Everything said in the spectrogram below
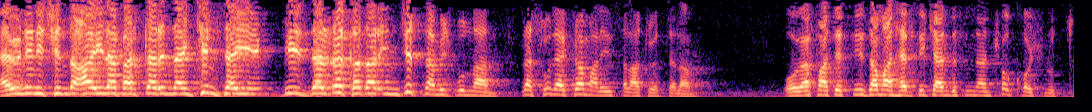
evinin içinde aile fertlerinden kimseyi bir zerre kadar incitmemiş bulunan Resul-i Ekrem aleyhissalatu vesselam. O vefat ettiği zaman hepsi kendisinden çok hoşnuttu.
